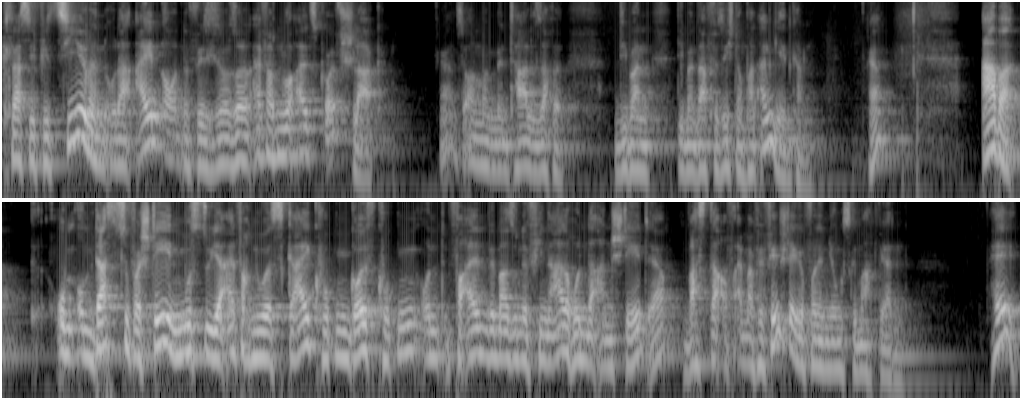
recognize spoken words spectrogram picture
klassifizieren oder einordnen für sich, sondern einfach nur als Golfschlag. Ja, das ist auch eine mentale Sache, die man, die man da für sich nochmal angehen kann. Ja? Aber um, um das zu verstehen, musst du ja einfach nur Sky gucken, Golf gucken und vor allem, wenn mal so eine Finalrunde ansteht, ja, was da auf einmal für Fehlschläge von den Jungs gemacht werden. Hey,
